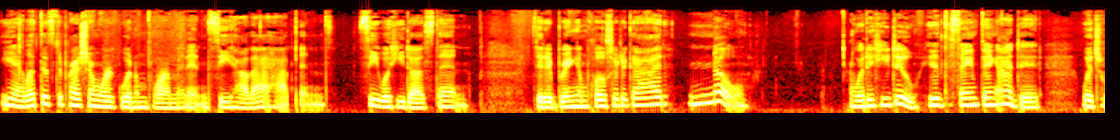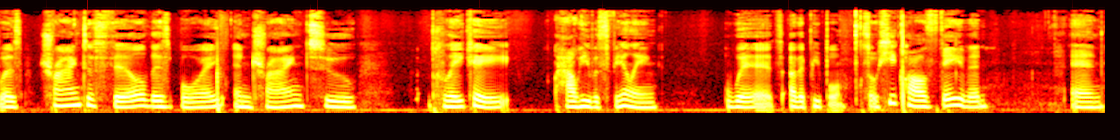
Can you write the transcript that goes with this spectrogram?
Yeah, let this depression work with him for a minute and see how that happens. See what he does then. Did it bring him closer to God? No. What did he do? He did the same thing I did, which was trying to fill this boy and trying to placate how he was feeling with other people. So he calls David, and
